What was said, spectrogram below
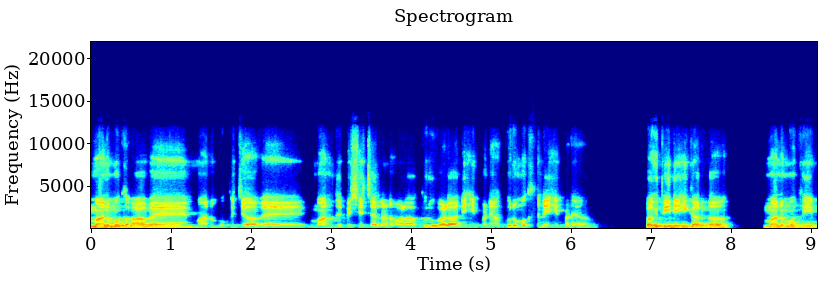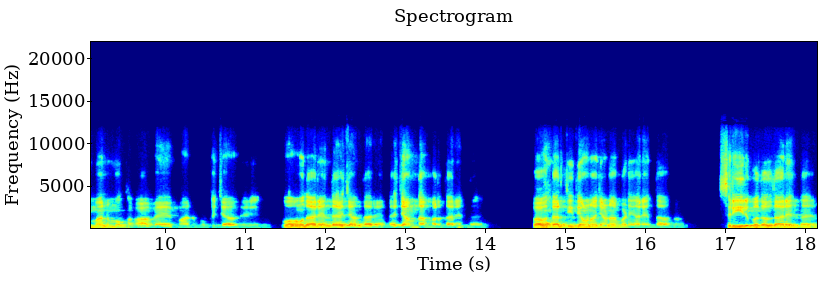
ਮਨਮੁਖ ਆਵੇ ਮਨਮੁਖ ਜਾਵੇ ਮਨ ਦੇ ਪਿੱਛੇ ਚੱਲਣ ਵਾਲਾ ਗੁਰੂ ਵਾਲਾ ਨਹੀਂ ਬਣਿਆ ਗੁਰਮੁਖ ਨਹੀਂ ਬਣਿਆ ਭਗਤੀ ਨਹੀਂ ਕਰਦਾ। ਮਨਮੁਖ ਹੀ ਮਨਮੁਖ ਆਵੇ ਮਨਮੁਖ ਜਾਵੇ। ਉਹ ਆਉਂਦਾ ਰਹਿੰਦਾ ਜਾਂਦਾ ਰਹਿੰਦਾ ਜੰਮਦਾ ਮਰਦਾ ਰਹਿੰਦਾ। ਪਵ ਧਰਤੀ ਤੇ ਆਉਣਾ ਜਾਣਾ ਬਣਿਆ ਰਹਿੰਦਾ ਉਹਦਾ। ਸਰੀਰ ਬਦਲਦਾ ਰਹਿੰਦਾ। ਹੈ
